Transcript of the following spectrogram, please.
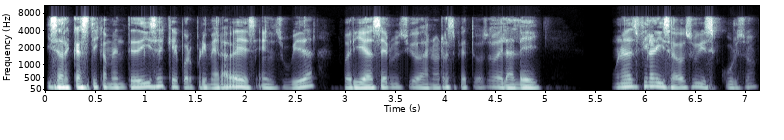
y sarcásticamente dice que por primera vez en su vida podría ser un ciudadano respetuoso de la ley. Una vez finalizado su discurso,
